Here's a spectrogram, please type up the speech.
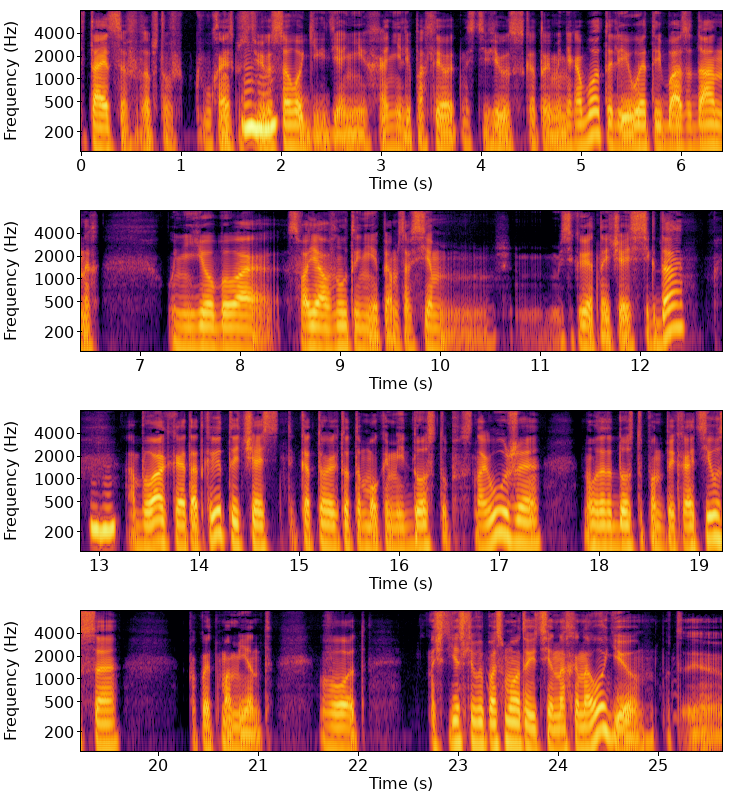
китайцев, собственно, в институте mm-hmm. вирусологии, где они хранили последовательности вирусов, с которыми они работали, и у этой базы данных у нее была своя внутренняя, прям совсем секретная часть всегда, Угу. А была какая-то открытая часть, к которой кто-то мог иметь доступ снаружи. Но вот этот доступ, он прекратился в какой-то момент. Вот. Значит, если вы посмотрите на хронологию вот, э,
